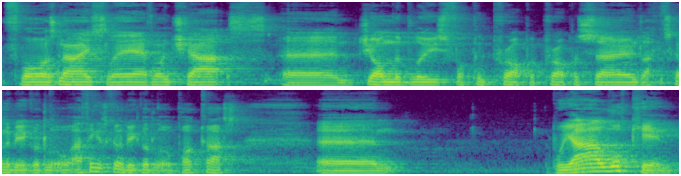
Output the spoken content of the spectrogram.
floors nicely, everyone chats. Um, John the Blues fucking proper proper sound. Like it's going to be a good little. I think it's going to be a good little podcast. Um, we are looking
